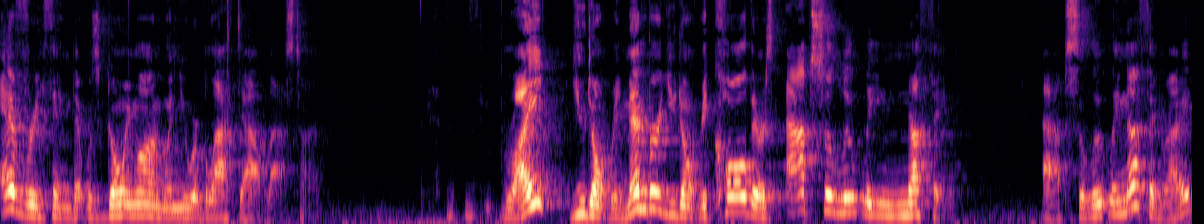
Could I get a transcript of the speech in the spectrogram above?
everything that was going on when you were blacked out last time. Right? You don't remember, you don't recall, there's absolutely nothing. Absolutely nothing, right?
